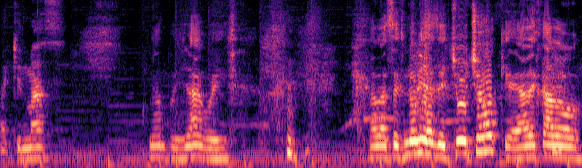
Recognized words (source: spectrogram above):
¿A quién más? No, pues ya, güey. A las exnovias de Chucho, que ha dejado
